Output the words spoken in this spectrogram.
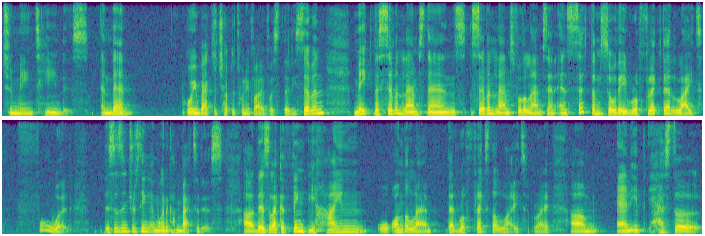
to maintain this. And then, Going back to chapter 25, verse 37, make the seven lampstands, seven lamps for the lampstand, and set them so they reflect their light forward. This is interesting, and we're going to come back to this. Uh, there's like a thing behind or on the lamp that reflects the light, right? Um, and it has the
